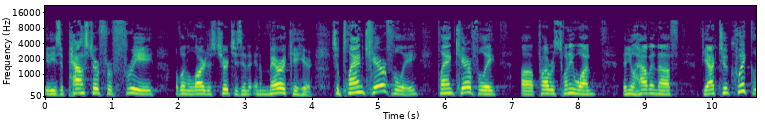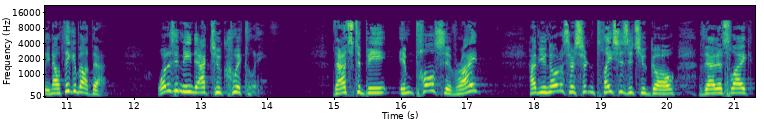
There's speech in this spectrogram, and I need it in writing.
and he's a pastor for free of one of the largest churches in, in America here. So plan carefully, plan carefully, uh, Proverbs 21, and you'll have enough if you act too quickly, now think about that. What does it mean to act too quickly? That's to be impulsive, right? Have you noticed there's certain places that you go that it's like,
